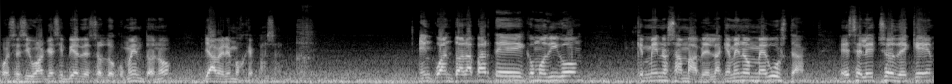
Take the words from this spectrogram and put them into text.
pues es igual que si pierdes el documento, ¿no? Ya veremos qué pasa. En cuanto a la parte, como digo, que menos amable, la que menos me gusta, es el hecho de que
